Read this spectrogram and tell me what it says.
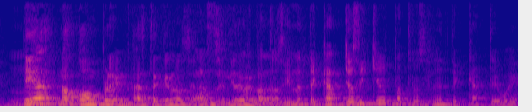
Tías, no compren hasta que no se Hasta que de nos verdad. patrocine Tecate. Yo sí quiero patrocinio de Tecate, güey.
